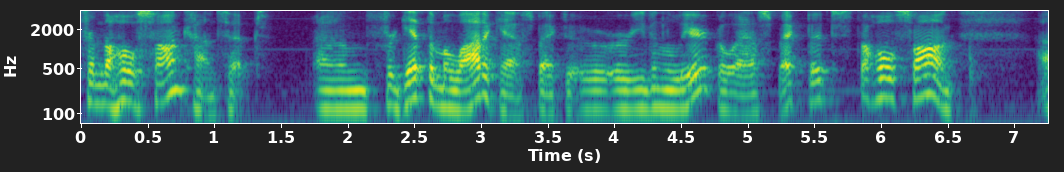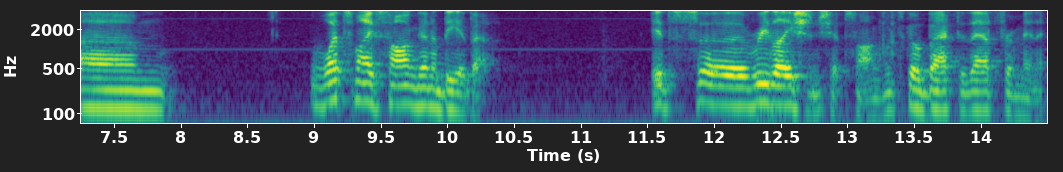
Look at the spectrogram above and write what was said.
from the whole song concept. Um, forget the melodic aspect or, or, even the lyrical aspect, but just the whole song. Um, what's my song going to be about? It's a relationship song. Let's go back to that for a minute.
